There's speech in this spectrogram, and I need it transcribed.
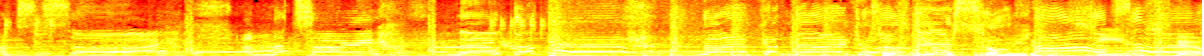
I'm so not sorry Now So this video has so many different scenes too.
